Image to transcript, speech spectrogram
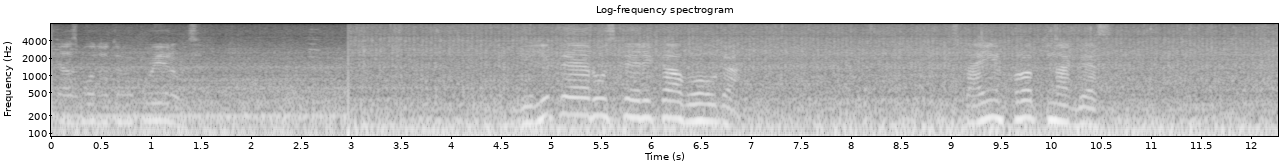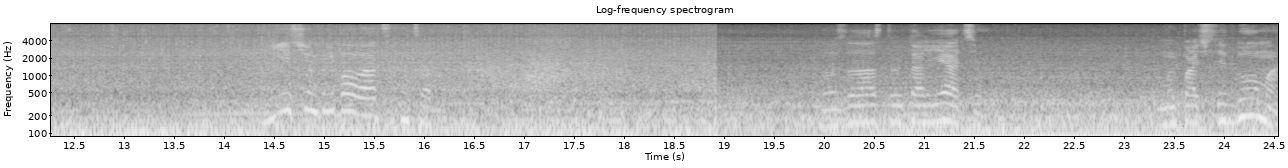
Сейчас будут эвакуировать. Великая русская река Волга. Стоим в пробке на ГЭС. Есть чем полюбоваться хотя бы. Ну, здравствуй, Тольятти. Мы почти дома.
